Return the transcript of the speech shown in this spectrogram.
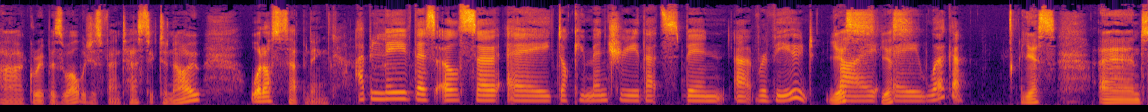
uh, group as well, which is fantastic to know. What else is happening? I believe there's also a documentary that's been uh, reviewed Yes, by yes. a worker. Yes, and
